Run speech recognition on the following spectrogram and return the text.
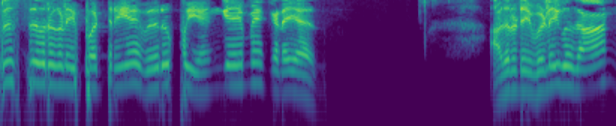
கிறிஸ்தவர்களை பற்றிய வெறுப்பு எங்கேயுமே கிடையாது. அதனுடைய விளைவுதான்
